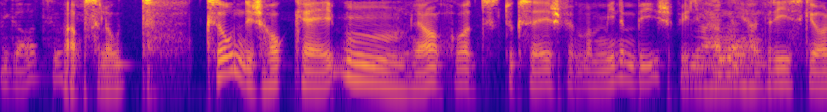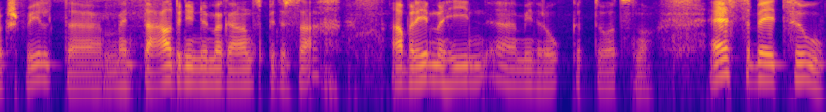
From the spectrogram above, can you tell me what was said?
Wie geht's? so? Absolut. Gesund ist Hockey. Mm, ja, gut, du siehst bei meinem Beispiel. Ja, ich habe eben, ich habe also- 30 Jahre gespielt. Äh, mental bin ich nicht mehr ganz bei der Sache. Aber immerhin, äh, mein Rücken tut es noch. SCB Zug.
